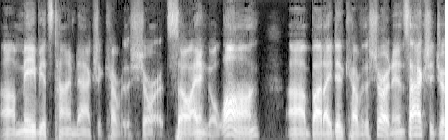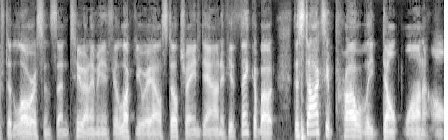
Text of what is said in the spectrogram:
Uh, maybe it's time to actually cover the short. So I didn't go long, uh, but I did cover the short. And it's actually drifted lower since then, too. And I mean, if you look, UAL still trading down. If you think about the stocks you probably don't want to own,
